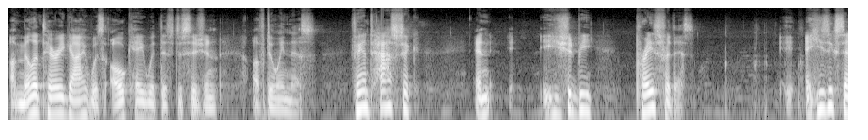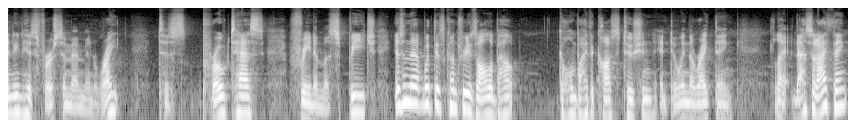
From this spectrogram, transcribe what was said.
A military guy was okay with this decision of doing this. Fantastic. And he should be praised for this. He's extending his First Amendment right to protest, freedom of speech. Isn't that what this country is all about? Going by the Constitution and doing the right thing. Like that's what I think.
